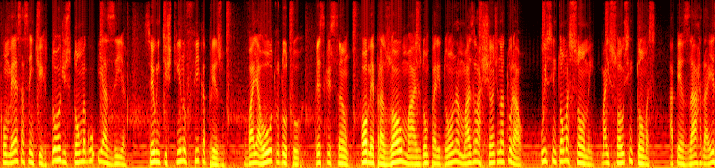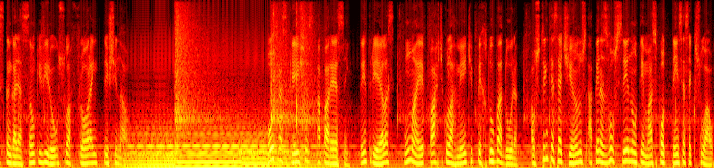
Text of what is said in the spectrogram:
Começa a sentir dor de estômago e azia. Seu intestino fica preso. Vai a outro doutor. Prescrição: omeprazol mais domperidona mais laxante natural. Os sintomas somem, mas só os sintomas, apesar da escangalhação que virou sua flora intestinal. Outras queixas aparecem, dentre elas, uma é particularmente perturbadora. Aos 37 anos, apenas você não tem mais potência sexual.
